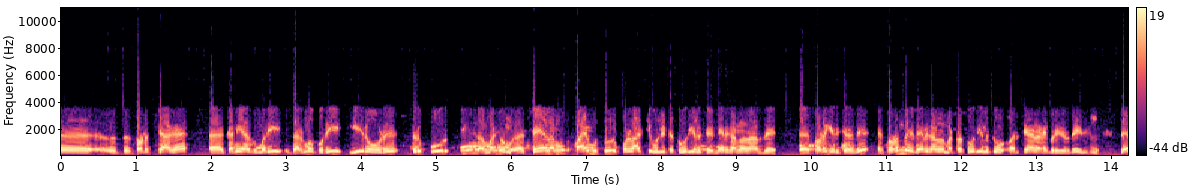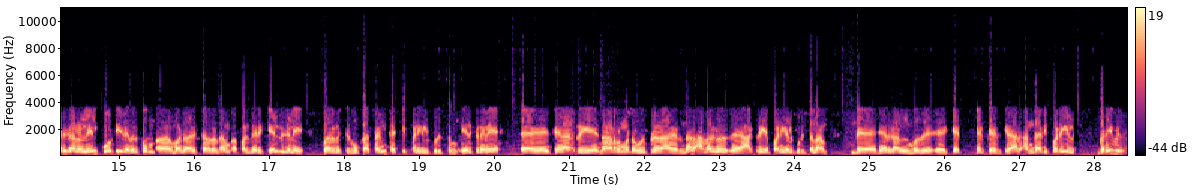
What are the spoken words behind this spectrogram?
அஹ், தொடர்ச்சியாக கன்னியாகுமரி தர்மபுரி ஈரோடு திருப்பூர் மற்றும் சேலம் கோயம்புத்தூர் பொள்ளாச்சி உள்ளிட்ட தொகுதிகளுக்கு நேர்காணலானது தொடங்கி இருக்கிறது. தொடர்ந்து நேர்காணல் மற்ற தொகுதிகளுக்கும் வரிசையாக நடைபெறுகிறது. இதில் நேர்காணலில் போட்டியிட விருப்பம் மனு அளித்தவர்களிடம் பல்வேறு கேள்விகளை முதலமைச்சர் மு க ஸ்டாலின் கட்சி பணிகள் குறித்தும் ஏற்கனவே செயலாற்றிய நாடாளுமன்ற உறுப்பினராக இருந்தால் அவர்கள் ஆற்றிய பணிகள் குறித்தெல்லாம் இந்த நேர்காணலின் போது கேட்- கேட்க இருக்கிறார் அந்த அடிப்படையில் விரைவில்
